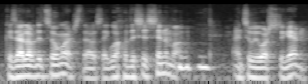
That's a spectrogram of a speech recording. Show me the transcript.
because I loved it so much that I was like, wow, this is cinema, and so we watched it again.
